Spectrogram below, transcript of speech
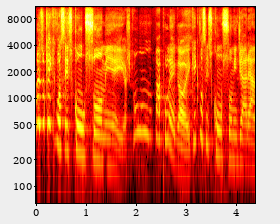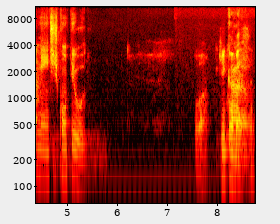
Mas o que, que vocês consomem aí? Acho que é um papo legal aí. O que, que vocês consomem diariamente de conteúdo? Pô, quem começa? Cara,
